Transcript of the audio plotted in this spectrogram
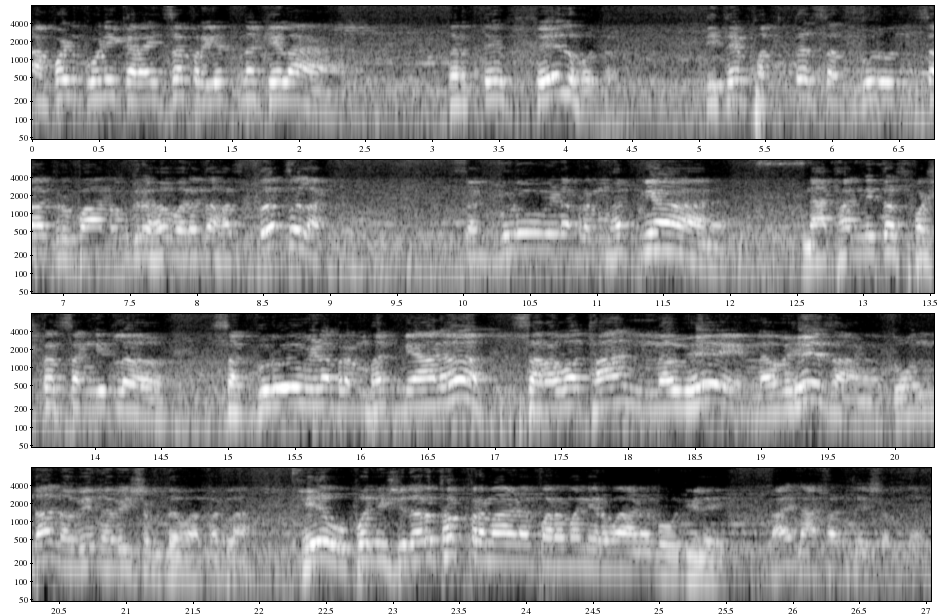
आपण कोणी करायचा प्रयत्न केला तर ते फेल होतं. तिथे फक्त सद्गुरूंचा कृपानुग्रह वरद हस्तच लागतो. सद्गुरू विण ब्रह्मज्ञान. नाथांनी तर स्पष्टच सांगितलं सद्गुरू विण ब्रह्मज्ञान सर्वथा नव्हे नव्हे जाण. दोनदा नवे नवे शब्द वापरला. हे उपनिषदर्थ प्रमाण परमनिर्वाण बोधिले. काय नाथांचे शब्द आहेत?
